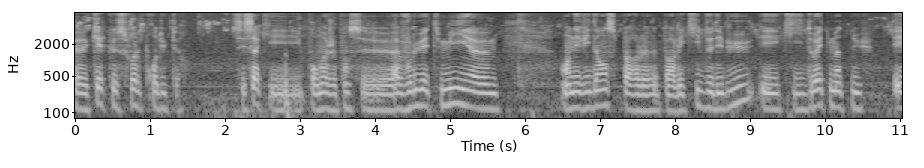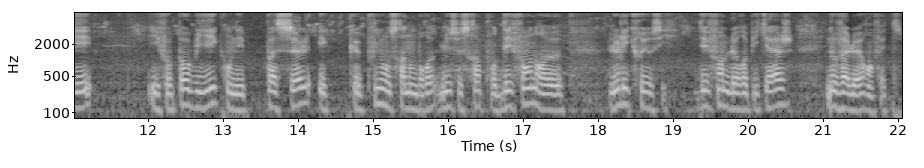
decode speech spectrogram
euh, quel que soit le producteur. C'est ça qui, pour moi, je pense, euh, a voulu être mis euh, en évidence par l'équipe de début et qui doit être maintenu. Et il ne faut pas oublier qu'on n'est pas seul et que plus on sera nombreux, mieux ce sera pour défendre le lait cru aussi, défendre le repiquage, nos valeurs en fait.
